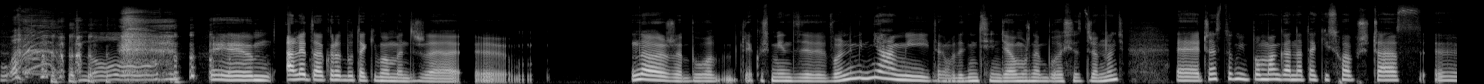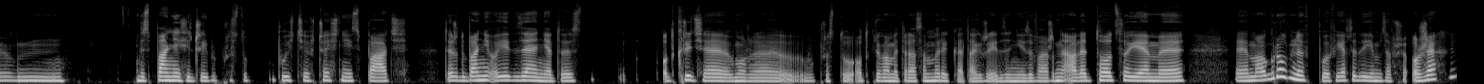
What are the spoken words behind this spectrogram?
No. Ale to akurat był taki moment, że no, że było jakoś między wolnymi dniami i tak naprawdę nic się nie działo, można było się zdrzemnąć. E, Często mi pomaga na taki słabszy czas wyspanie się, czyli po prostu pójście wcześniej spać. Też dbanie o jedzenie, to jest odkrycie, może po prostu odkrywamy teraz Amerykę, tak, że jedzenie jest ważne, ale to, co jemy, e, ma ogromny wpływ. Ja wtedy jem zawsze orzechy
